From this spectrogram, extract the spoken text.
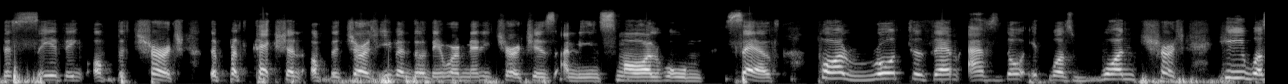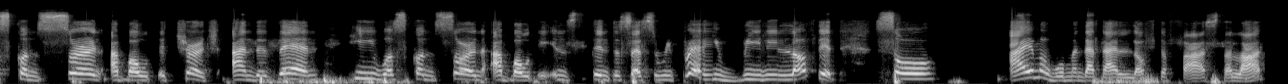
the saving of the church, the protection of the church, even though there were many churches, I mean, small home cells. Paul wrote to them as though it was one church. He was concerned about the church, and then he was concerned about the intercessory prayer. He really loved it. So I am a woman that I love to fast a lot.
